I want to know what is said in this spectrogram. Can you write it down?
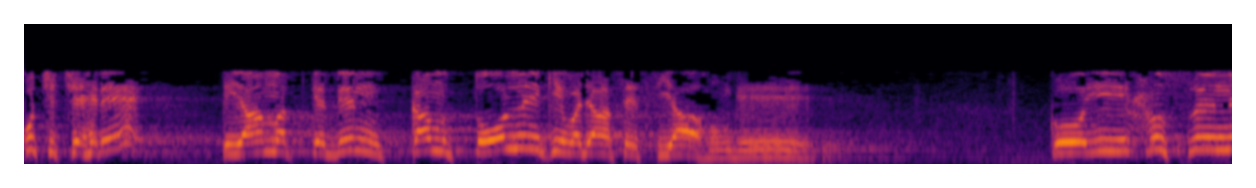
کچھ چہرے قیامت کے دن کم تولنے کی وجہ سے سیاہ ہوں گے۔ کوئی حسن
